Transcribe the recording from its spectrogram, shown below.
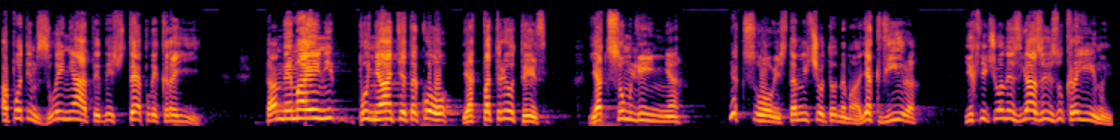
а потім злиняти десь в теплі краї. Там немає ні поняття такого, як патріотизм, як сумління, як совість. Там нічого того немає, як віра. Їх нічого не зв'язує з Україною.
